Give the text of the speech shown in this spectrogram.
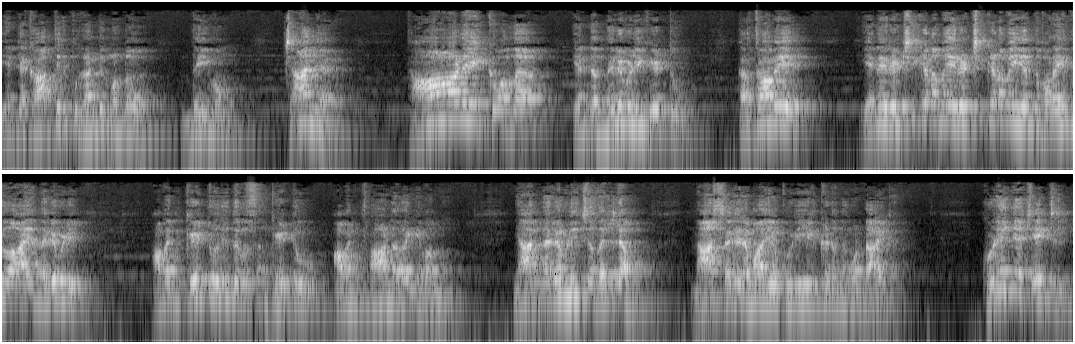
എന്റെ കാത്തിരിപ്പ് കണ്ടുകൊണ്ട് ദൈവം ചാഞ്ഞ് താഴേക്ക് വന്ന് എന്റെ നിലവിളി കേട്ടു. കർത്താവേ എന്നെ രക്ഷിക്കണമേ രക്ഷിക്കണമേ എന്ന് പറയുന്നതായ നിലവിളി. അവൻ കേട്ടു ഒരു ദിവസം കേട്ടു അവൻ താണിറങ്ങി വന്നു. ഞാൻ നിലവിളിച്ചതെല്ലാം നാശകരമായ കുഴിയിൽ കിടന്നുകൊണ്ടായിരുന്നു. കുഴിഞ്ഞ ചേറ്റിൽ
